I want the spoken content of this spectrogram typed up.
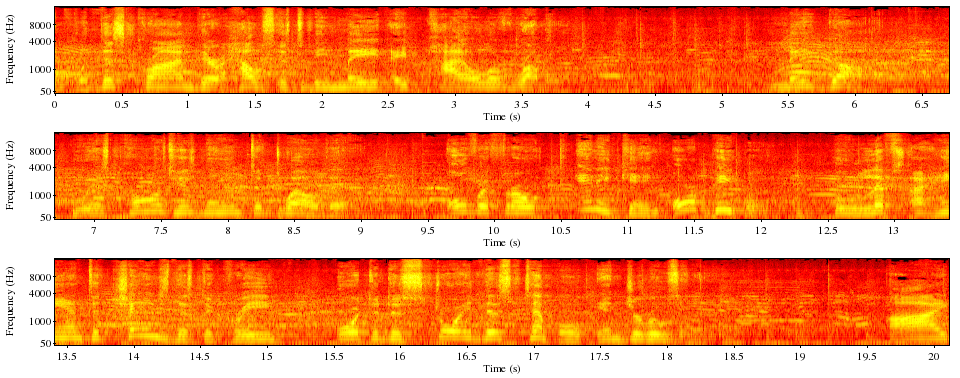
And for this crime, their house is to be made a pile of rubble. May God, who has caused his name to dwell there, overthrow any king or people who lifts a hand to change this decree or to destroy this temple in Jerusalem. I,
